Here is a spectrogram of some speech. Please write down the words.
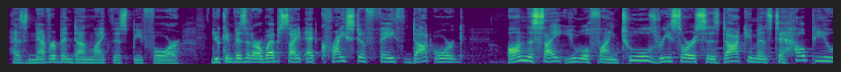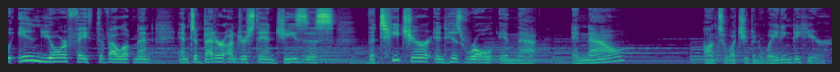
has never been done like this before. You can visit our website at christoffaith.org. On the site, you will find tools, resources, documents to help you in your faith development and to better understand Jesus, the teacher, and his role in that. And now, on to what you've been waiting to hear.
